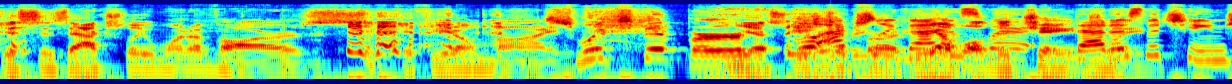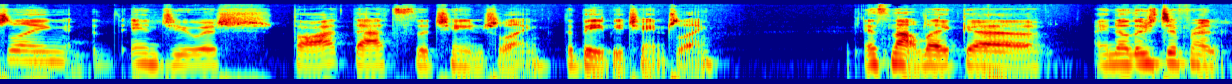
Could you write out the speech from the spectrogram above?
This is actually one of ours. If you don't mind." Switched at birth. Yes, well switched at actually birth. that yeah, is well, where- the changeling. that is the changeling in jewish thought that's the changeling the baby changeling it's not like uh, i know there's different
